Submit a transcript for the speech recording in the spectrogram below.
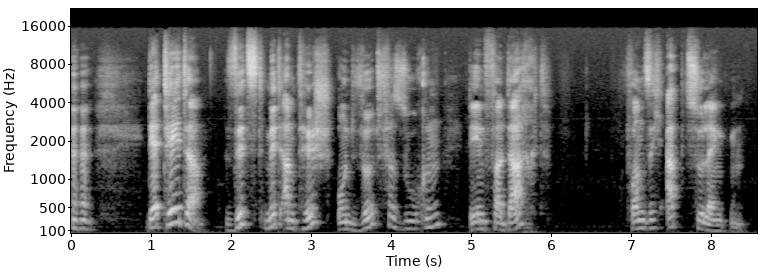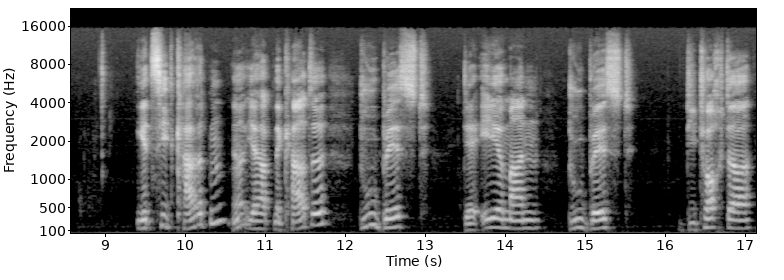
Der Täter sitzt mit am Tisch und wird versuchen, den Verdacht von sich abzulenken. Ihr zieht Karten, ne? ihr habt eine Karte, du bist der Ehemann, du bist die Tochter,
